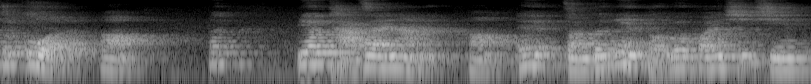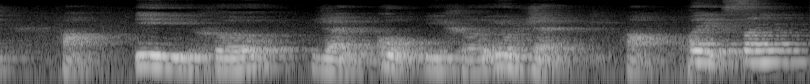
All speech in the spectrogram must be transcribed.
就过了啊，那不要卡在那里啊，哎转个念头又欢喜心。啊，以和忍故，以和又忍，啊，会生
